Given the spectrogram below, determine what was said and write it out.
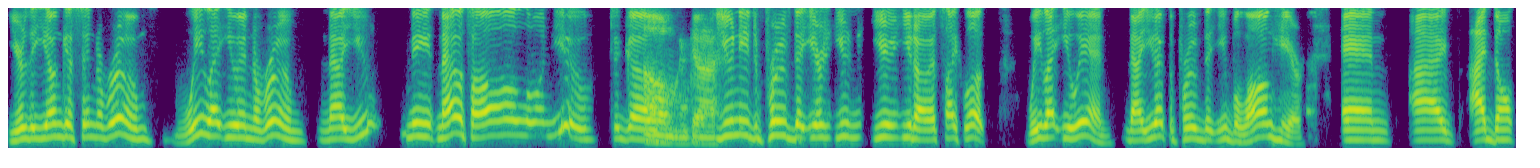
you're the youngest in the room we let you in the room now you need now it's all on you to go oh my gosh you need to prove that you're you you you know it's like look we let you in. Now you have to prove that you belong here. And I I don't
